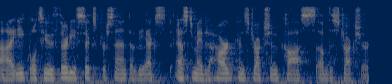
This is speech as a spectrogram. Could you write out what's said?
uh, equal to 36% of the ex- estimated hard construction costs of the structure.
